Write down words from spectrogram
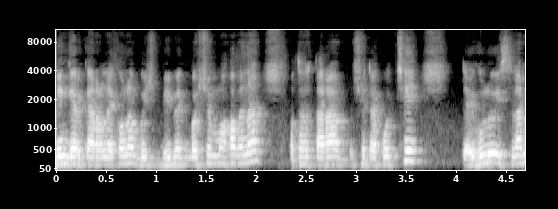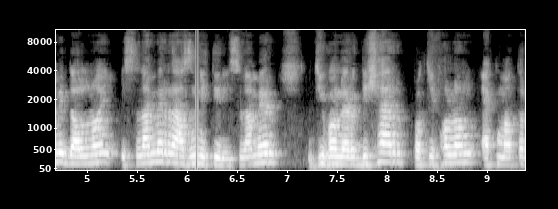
লিঙ্গের কারণে কোনো বিভেদ বৈষম্য হবে না অথচ তারা সেটা করছে। তো এগুলো ইসলামী দল নয় ইসলামের রাজনীতির ইসলামের জীবনের দিশার প্রতিফলন একমাত্র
